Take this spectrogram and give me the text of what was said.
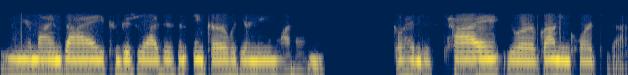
in your mind's eye, you can visualize there's an anchor with your name on it. Go ahead and just tie your grounding cord to that.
